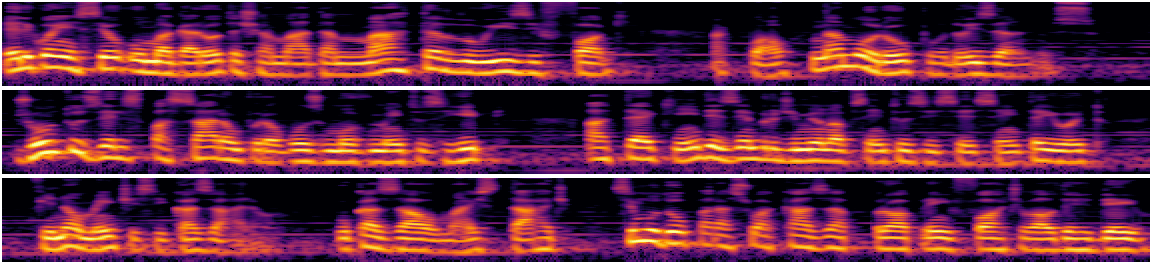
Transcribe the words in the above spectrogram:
ele conheceu uma garota chamada Martha Louise Fogg, a qual namorou por dois anos. Juntos, eles passaram por alguns movimentos hippie, até que em dezembro de 1968, finalmente se casaram. O casal, mais tarde, se mudou para sua casa própria em Fort Lauderdale,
